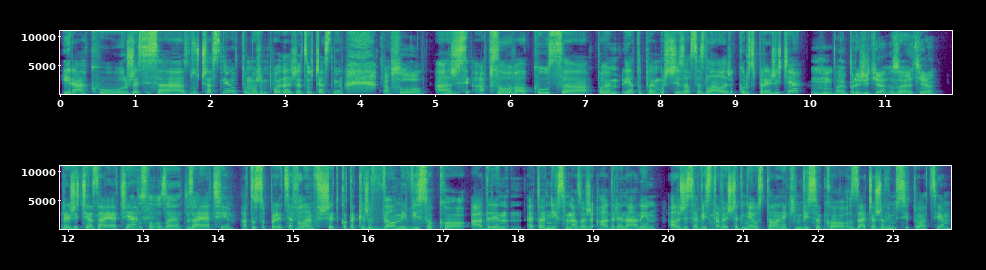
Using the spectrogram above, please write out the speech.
Iráku, že si sa zúčastnil, to môžem povedať, že zúčastnil. Absolvoval. A že si absolvoval kus, poviem, ja to poviem určite zase zle, ale že kurz prežitia. Uh-huh, aj prežitia, zajatia. Prežitia, zajatia. Je to slovo zajatie. Zajatie. A to sú predsa len všetko také, že veľmi vysoko adren, ja to nechcem nazvať, že adrenalín, ale že sa vystavuješ tak neustále nejakým vysoko záťažovým situáciám.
